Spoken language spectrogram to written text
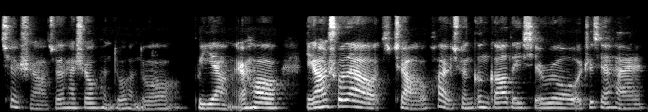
确实啊，我觉得还是有很多很多不一样的。然后你刚刚说到找话语权更高的一些 role，我之前还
